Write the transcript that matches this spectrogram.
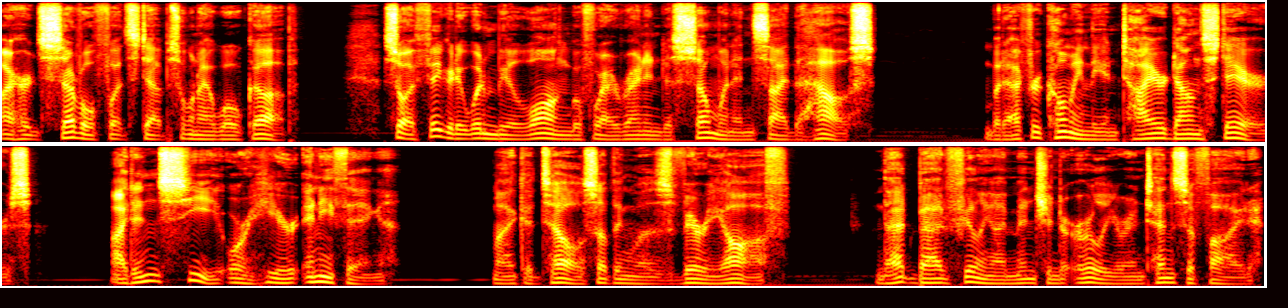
I heard several footsteps when I woke up, so I figured it wouldn't be long before I ran into someone inside the house. But after combing the entire downstairs, I didn't see or hear anything. I could tell something was very off. That bad feeling I mentioned earlier intensified,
